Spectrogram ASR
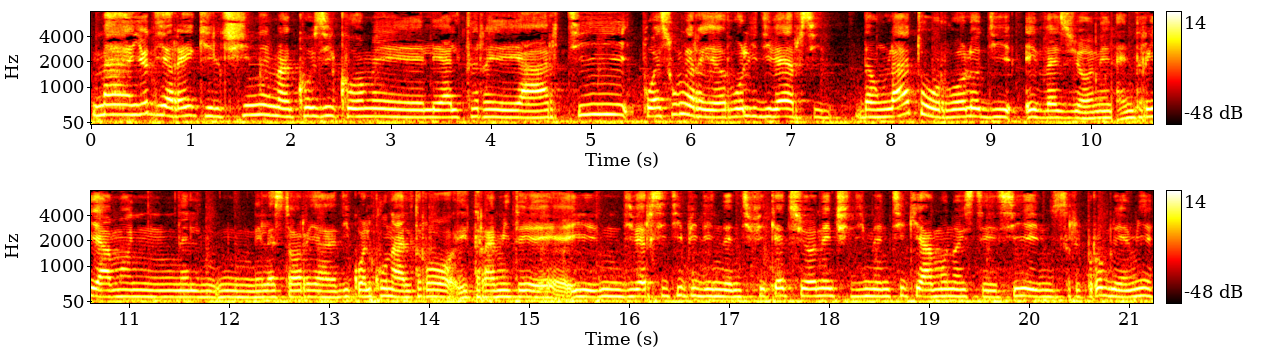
Ma io direi che il cinema, così come le altre arti, può assumere ruoli diversi. Da un lato un ruolo di evasione, entriamo in- nel- nella storia di qualcun altro e tramite diversi tipi di identificazione ci dimentichiamo noi stessi e i nostri problemi,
